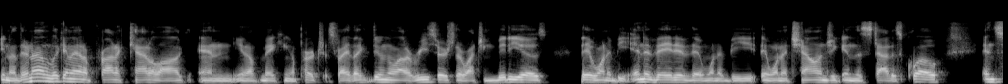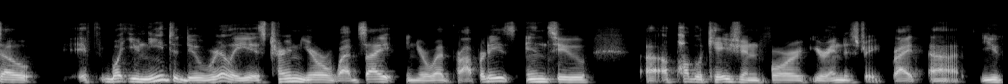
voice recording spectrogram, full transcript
you know, they're not looking at a product catalog and you know making a purchase, right? Like doing a lot of research, they're watching videos. They want to be innovative. They want to be. They want to challenge again the status quo. And so if what you need to do really is turn your website and your web properties into a publication for your industry, right? Uh, you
